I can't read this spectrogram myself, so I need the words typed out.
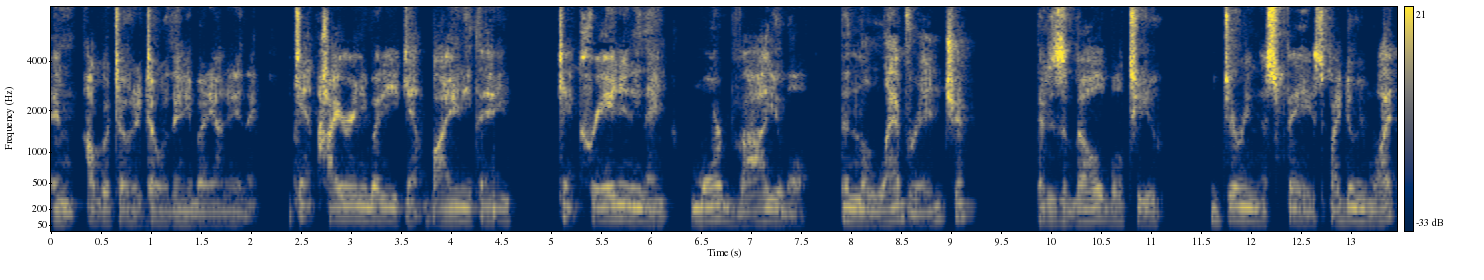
And I'll go toe to toe with anybody on anything. You can't hire anybody, you can't buy anything, you can't create anything more valuable than the leverage that is available to you during this phase by doing what?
